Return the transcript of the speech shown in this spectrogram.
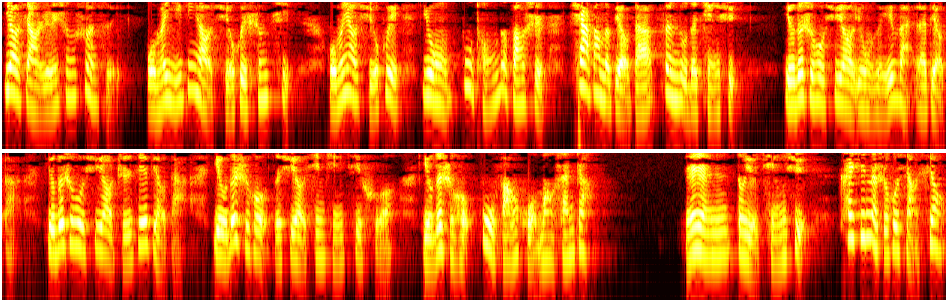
要想人生顺遂，我们一定要学会生气。我们要学会用不同的方式恰当的表达愤怒的情绪。有的时候需要用委婉来表达，有的时候需要直接表达，有的时候则需要心平气和，有的时候不妨火冒三丈。”人人都有情绪，开心的时候想笑，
